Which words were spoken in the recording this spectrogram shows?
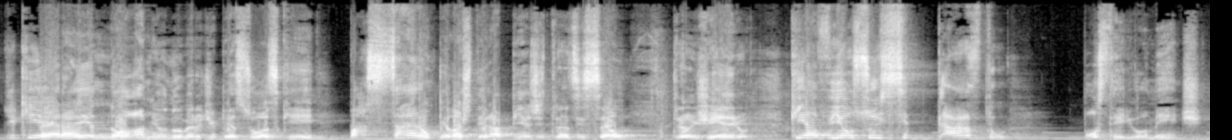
de que era enorme o número de pessoas que passaram pelas terapias de transição transgênero que haviam suicidado posteriormente.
